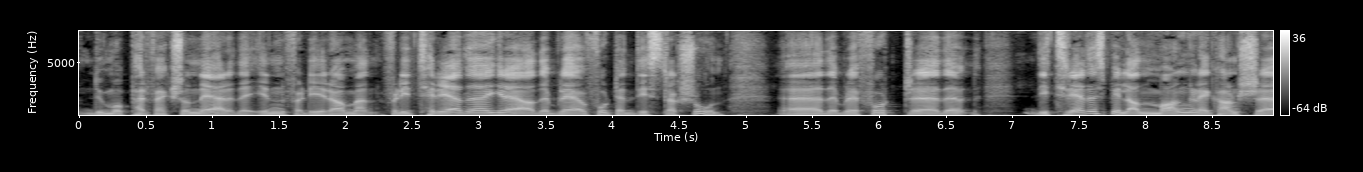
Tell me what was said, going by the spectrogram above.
du må perfeksjonere det innenfor de rammene. Fordi 3D-greia, det ble jo fort en distraksjon. Eh, det ble fort eh, det, De 3D-spillene mangler kanskje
